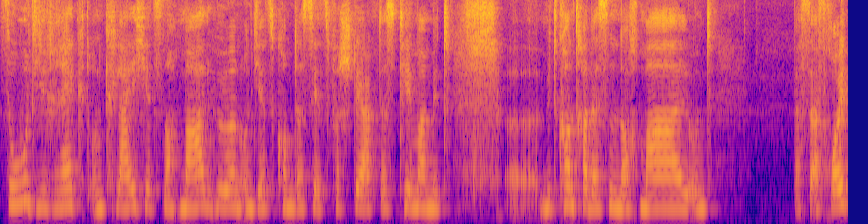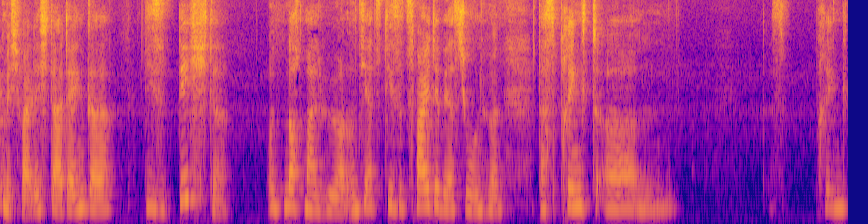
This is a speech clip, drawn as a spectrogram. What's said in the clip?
so direkt und gleich jetzt nochmal hören und jetzt kommt das jetzt verstärkt, das Thema mit, äh, mit Kontradessen nochmal und das erfreut mich, weil ich da denke, diese Dichte und nochmal hören und jetzt diese zweite Version hören, das bringt, ähm, das bringt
